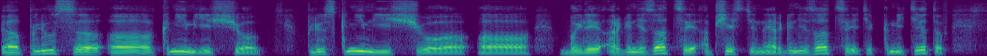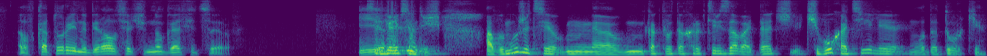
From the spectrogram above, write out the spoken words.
э, плюс э, к ним еще, плюс к ним еще были организации, общественные организации этих комитетов, в которые набиралось очень много офицеров. И... Сергей Александрович, а вы можете э, как-то вот охарактеризовать, да, чего хотели младотурки?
